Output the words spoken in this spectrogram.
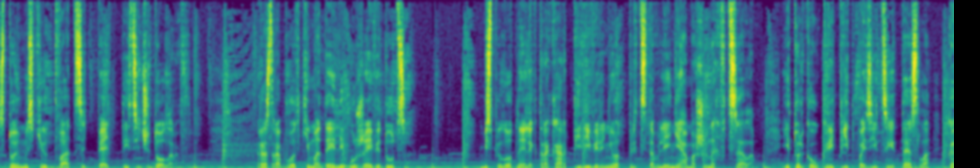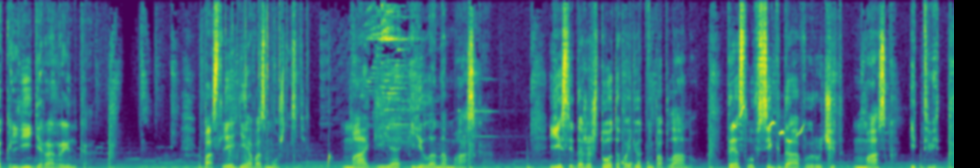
стоимостью 25 тысяч долларов. Разработки модели уже ведутся. Беспилотный электрокар перевернет представление о машинах в целом и только укрепит позиции Tesla как лидера рынка. Последняя возможность – магия Илона Маска. Если даже что-то пойдет не по плану, Теслу всегда выручит Маск и Твиттер.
